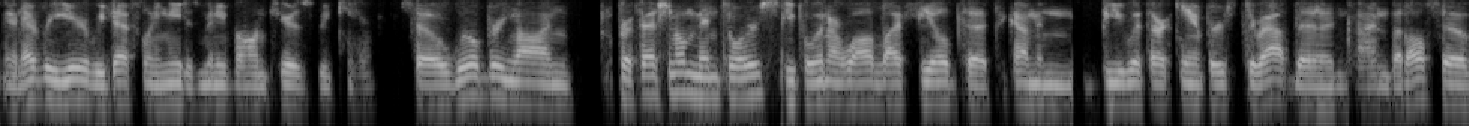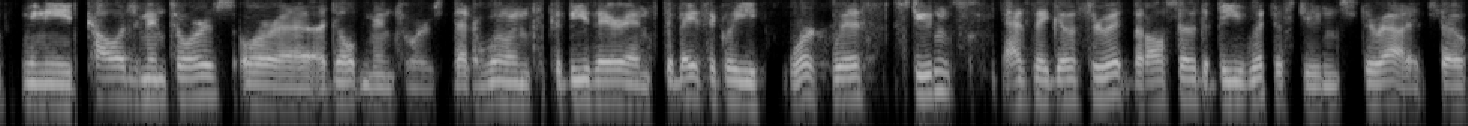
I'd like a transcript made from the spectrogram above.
and every year we definitely need as many volunteers as we can. So we'll bring on professional mentors, people in our wildlife field to, to come and be with our campers throughout the time, but also we need college mentors or uh, adult mentors that are willing to, to be there and to basically work with students as they go through it, but also to be with the students throughout it. So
